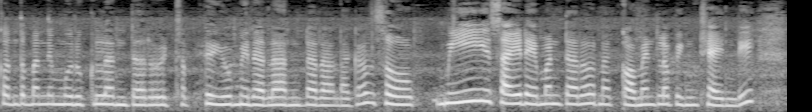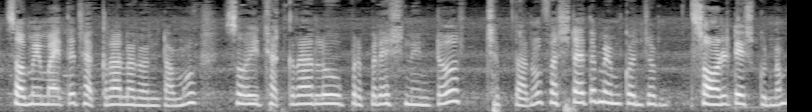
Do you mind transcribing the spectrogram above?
కొంతమంది మురుకులు అంటారు ఇట్స్ అప్ టు యూ మీరు ఎలా అంటారో అలాగా. సో మీ సైడ్ ఏమంటారో నాకు కామెంట్లో పింక్ చేయండి. సో మేమైతే చక్రాలు అని అంటాము. సో ఈ చక్రాలు ప్రిపరేషన్ ఏంటో చెప్తాను. ఫస్ట్ అయితే మేము కొంచెం సాల్ట్ వేసుకున్నాం.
